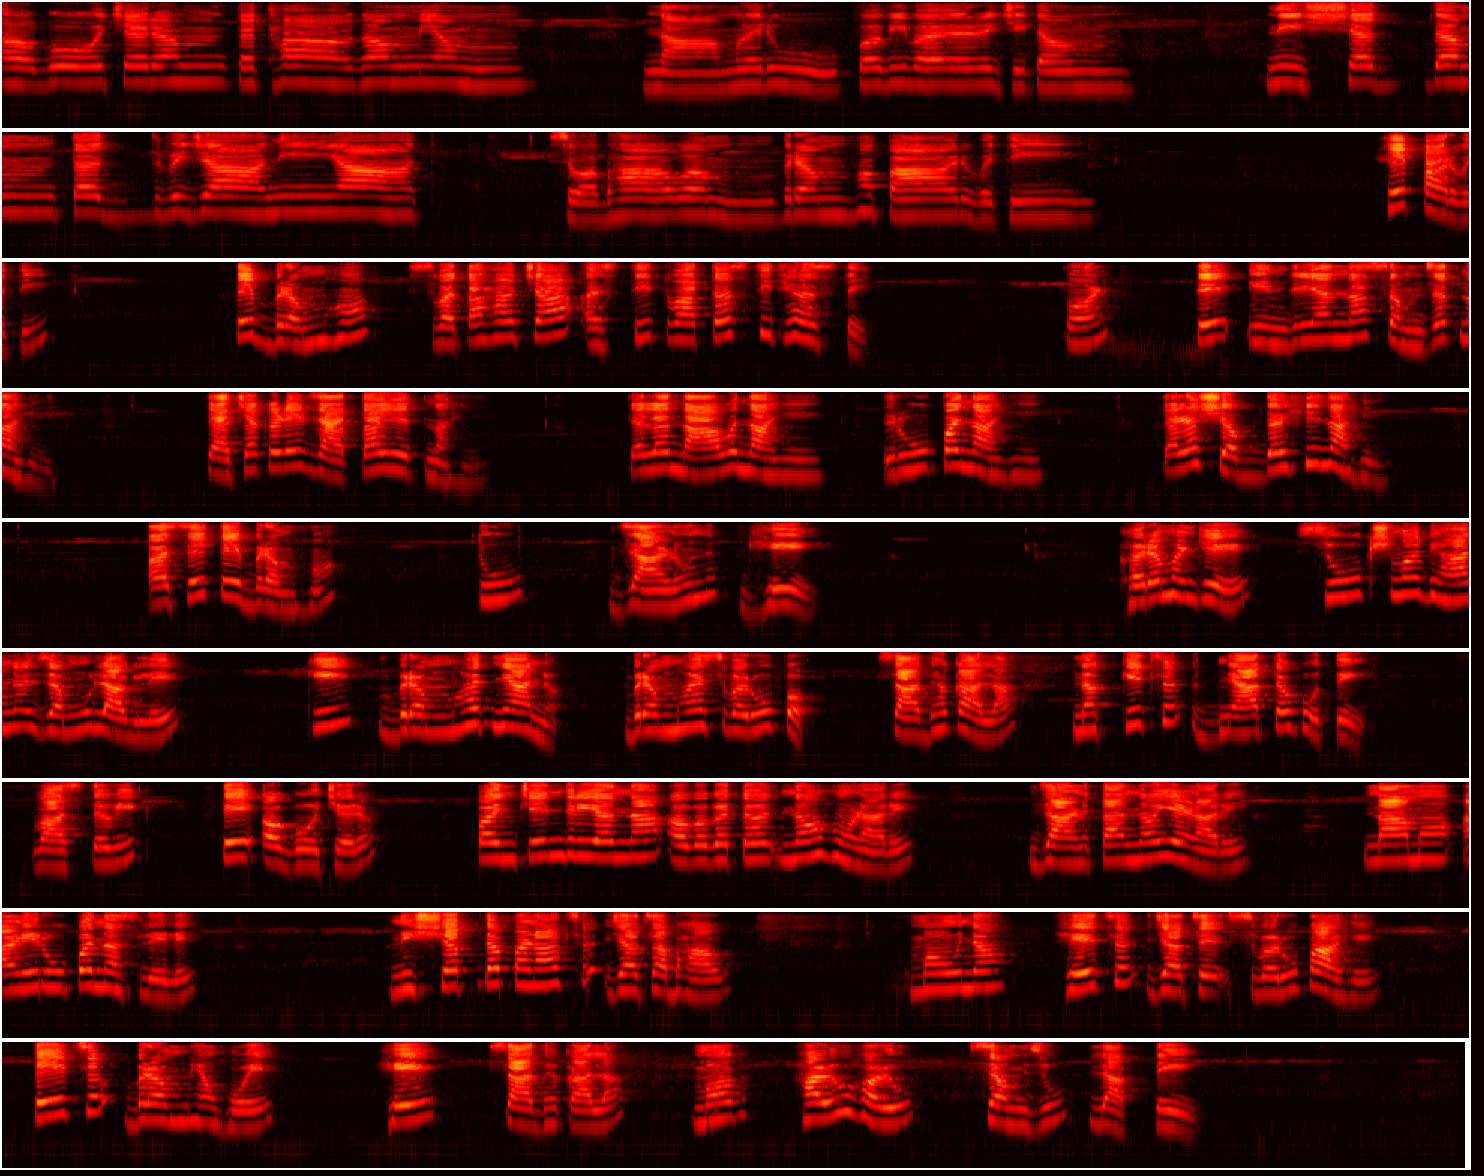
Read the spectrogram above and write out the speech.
अगोचरं तथा गम्यं नामरूपविवर्जितं। निःशब्दं तद्विजानीयात् स्वभावं ब्रह्म पार्वती हे पार्वती ते ब्रह्म स्वतःच्या अस्तित्वातच तिथे असते पण ते इंद्रियांना समजत नाही. त्याच्याकडे जाता येत नाही. त्याला नाव नाही रूप नाही त्याला शब्दही नाही. असे ते ब्रह्म तू जाणून घे. खरं म्हणजे सूक्ष्म ध्यान जमू लागले की ब्रह्मज्ञान ब्रह्मस्वरूप साधकाला नक्कीच ज्ञात होते. वास्तविक ते अगोचर पंचेंद्रियांना अवगत न होणारे जाणता न येणारे नाम आणि रूप नसलेले निशब्दपणाच ज्याचा भाव मौन हेच ज्याचे स्वरूप आहे तेच ब्रह्म होय हे साधकाला मग हळूहळू समजू लागते.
